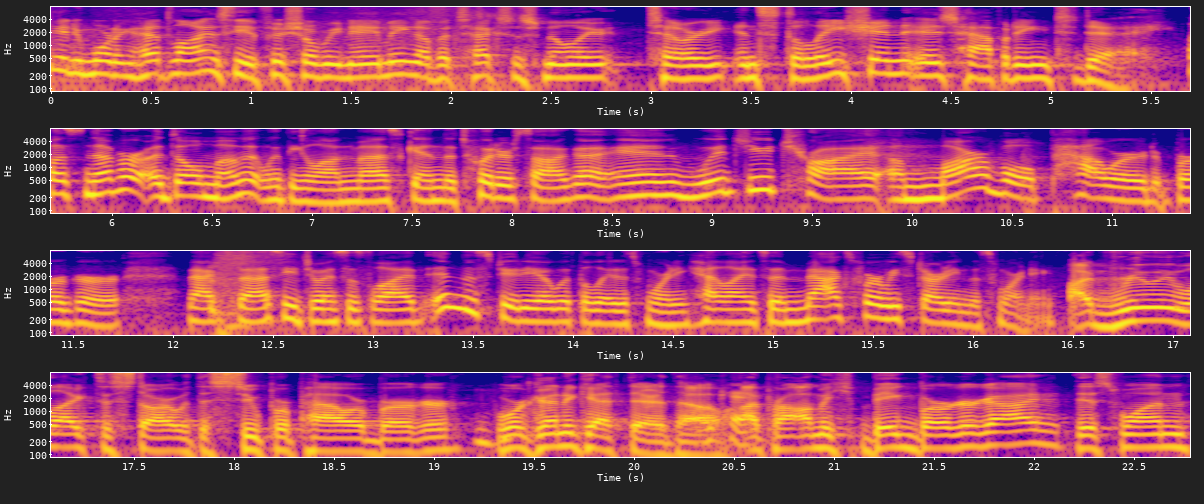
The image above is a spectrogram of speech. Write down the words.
In your morning headlines, the official renaming of a Texas military installation is happening today. Plus, never a dull moment with Elon Musk and the Twitter saga. And would you try a Marvel powered burger? Max Massey joins us live in the studio with the latest morning headlines. And Max, where are we starting this morning? I'd really like to start with the superpower burger. Mm -hmm. We're going to get there, though. Okay. I am a big burger guy. This one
